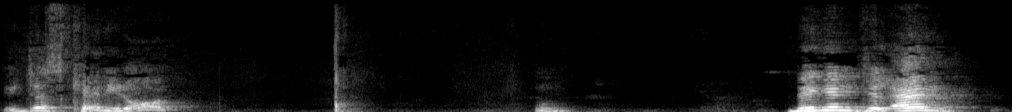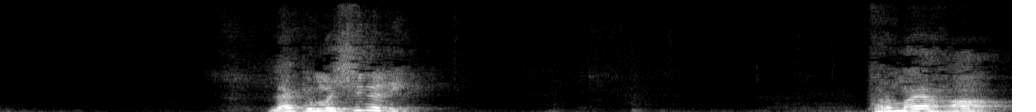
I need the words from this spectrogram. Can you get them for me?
You just carried on. Hmm? Begin till end. Like a machinery. For my heart.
